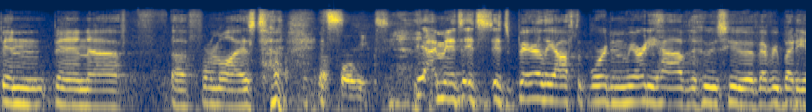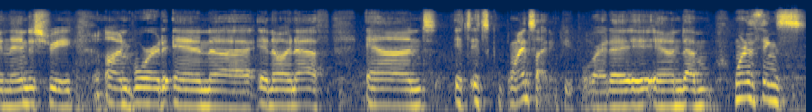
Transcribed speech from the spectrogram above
been been uh, uh, formalized? About four weeks. Yeah, I mean it's it's it's barely off the board, and we already have the who's who of everybody in the industry on board in uh, in ONF, and it's it's blindsiding people, right? And um, one of the things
